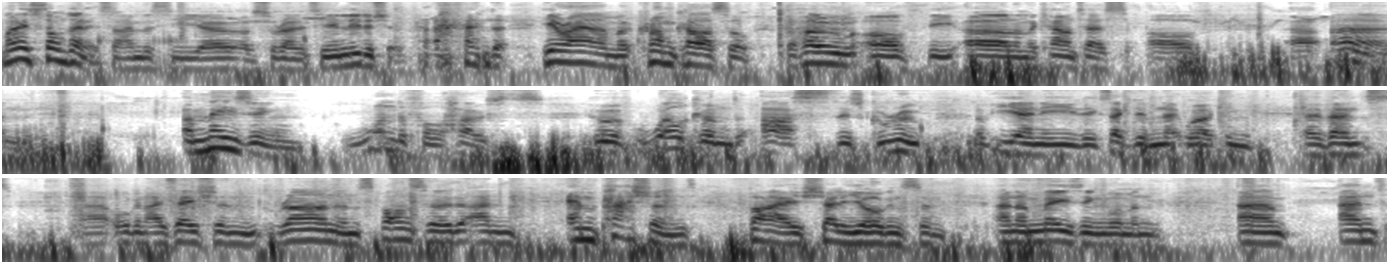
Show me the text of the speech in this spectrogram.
My name is Tom Dennis. I'm the CEO of Serenity in Leadership. And uh, here I am at Crom Castle, the home of the Earl and the Countess of uh, Erne. Amazing, wonderful hosts who have welcomed us, this group of ENE, the Executive Networking Events uh, organization, run and sponsored and impassioned by Shelley Jorgensen, an amazing woman. Um, and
